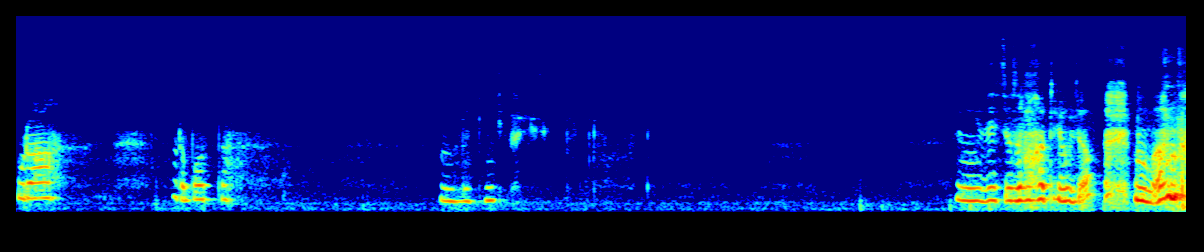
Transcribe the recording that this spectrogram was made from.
Ура! Робота. На кінчик ще чуть-чуть. Мені здається, забагато його взяв. Ну ладно.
